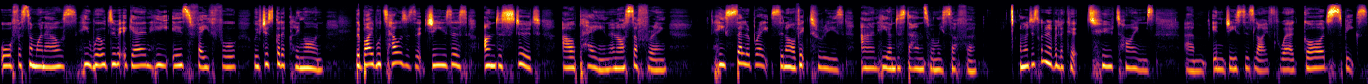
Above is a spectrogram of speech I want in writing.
or for someone else, He will do it again. He is faithful. We've just got to cling on. The Bible tells us that Jesus understood our pain and our suffering. He celebrates in our victories and he understands when we suffer. And I just want to have a look at two times um, in Jesus' life where God speaks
